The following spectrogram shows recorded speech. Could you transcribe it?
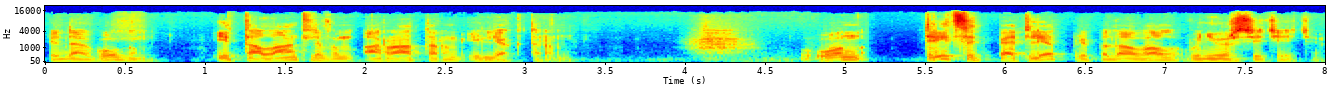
педагогом и талантливым оратором и лектором. Он 35 лет преподавал в университете.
